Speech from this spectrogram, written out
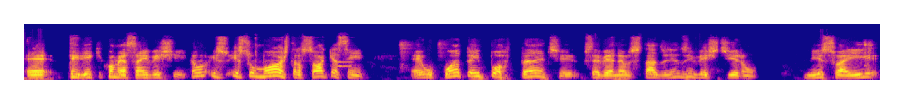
é, teria que começar a investir. Então, isso, isso mostra só que assim é, o quanto é importante, você vê, né, os Estados Unidos investiram nisso aí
